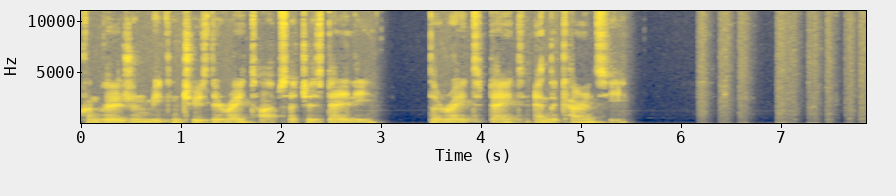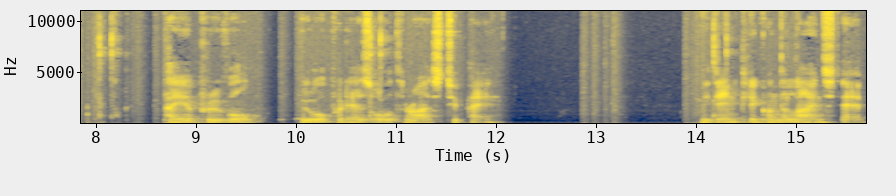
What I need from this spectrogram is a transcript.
conversion, we can choose the rate type such as daily, the rate date, and the currency. Pay approval we will put as authorized to pay. We then click on the Lines tab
